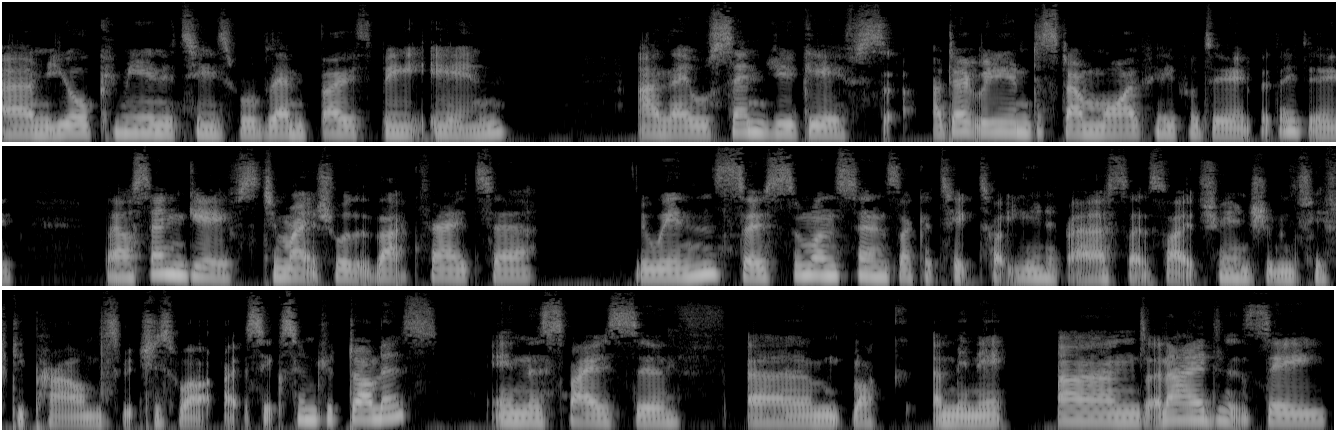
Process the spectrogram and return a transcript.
um, your communities will then both be in and they will send you gifts. I don't really understand why people do it, but they do. They'll send gifts to make sure that that creator wins. So someone sends like a TikTok universe that's like £350, which is what, like $600 in the space of um, like a minute. And an agency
